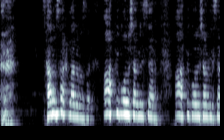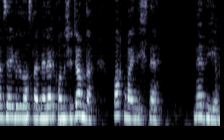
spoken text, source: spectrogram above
Sarımsaklarımızı. Ah bir konuşabilsem. Ah bir konuşabilsem sevgili dostlar. Neler konuşacağım da. Bakmayın işte. Ne diyeyim.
